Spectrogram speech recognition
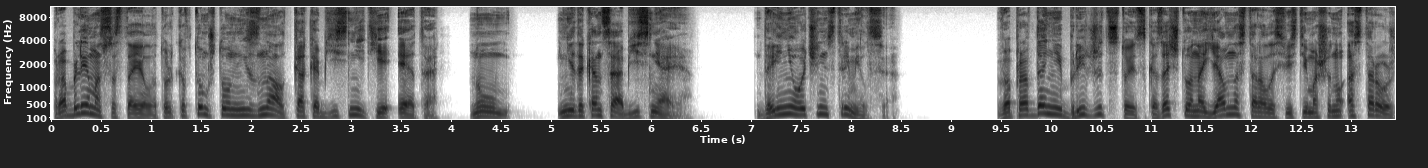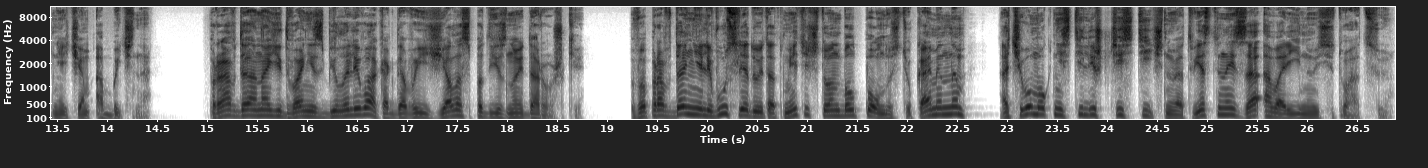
Проблема состояла только в том, что он не знал, как объяснить ей это, ну, не до конца объясняя. Да и не очень стремился. В оправдании Бриджит стоит сказать, что она явно старалась вести машину осторожнее, чем обычно. Правда, она едва не сбила лева, когда выезжала с подъездной дорожки. В оправдании Льву следует отметить, что он был полностью каменным, отчего мог нести лишь частичную ответственность за аварийную ситуацию.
